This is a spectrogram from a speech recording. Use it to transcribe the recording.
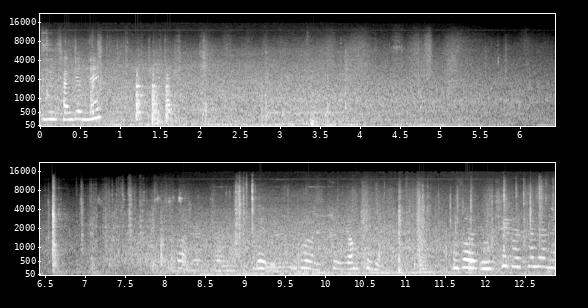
문이 잠겼네. 네, 네, 이거 그 연필이요. 이거 요 책을 사면은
